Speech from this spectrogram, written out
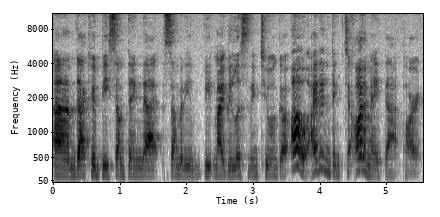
Um, that could be something that somebody be, might be listening to and go, oh, I didn't think to automate that part.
